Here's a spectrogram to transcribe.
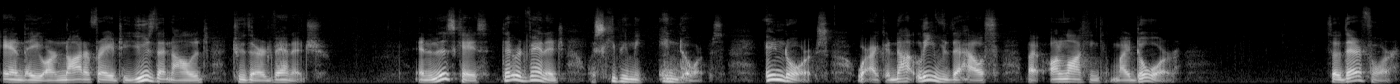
And they are not afraid to use that knowledge to their advantage. And in this case, their advantage was keeping me indoors. Indoors, where I could not leave the house by unlocking my door. So therefore,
